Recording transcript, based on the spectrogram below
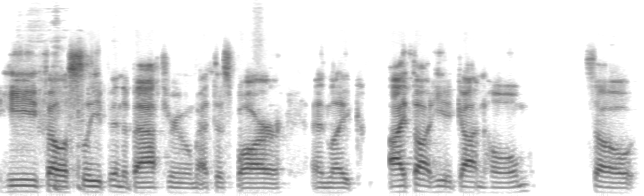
he fell asleep in the bathroom at this bar, and like I thought he had gotten home, so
